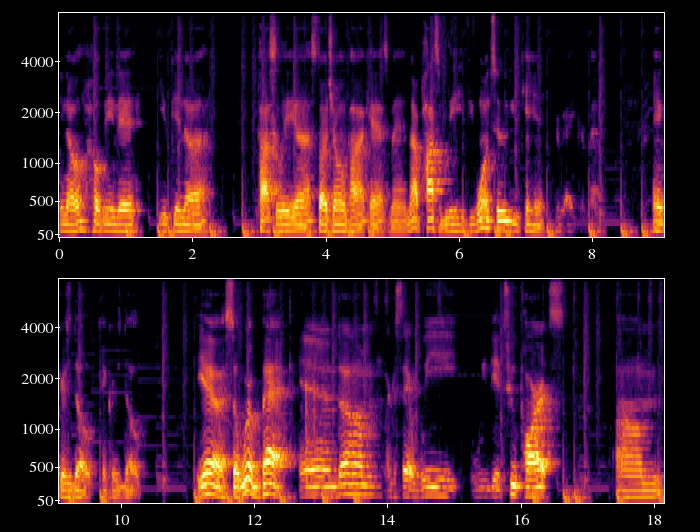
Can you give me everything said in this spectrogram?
You know, hoping that you can uh possibly uh start your own podcast, man. Not possibly, if you want to, you can through Anchor, man. Anchor's dope. Anchor's dope. Yeah, so we're back. And um, like I said, we we did two parts. Um,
